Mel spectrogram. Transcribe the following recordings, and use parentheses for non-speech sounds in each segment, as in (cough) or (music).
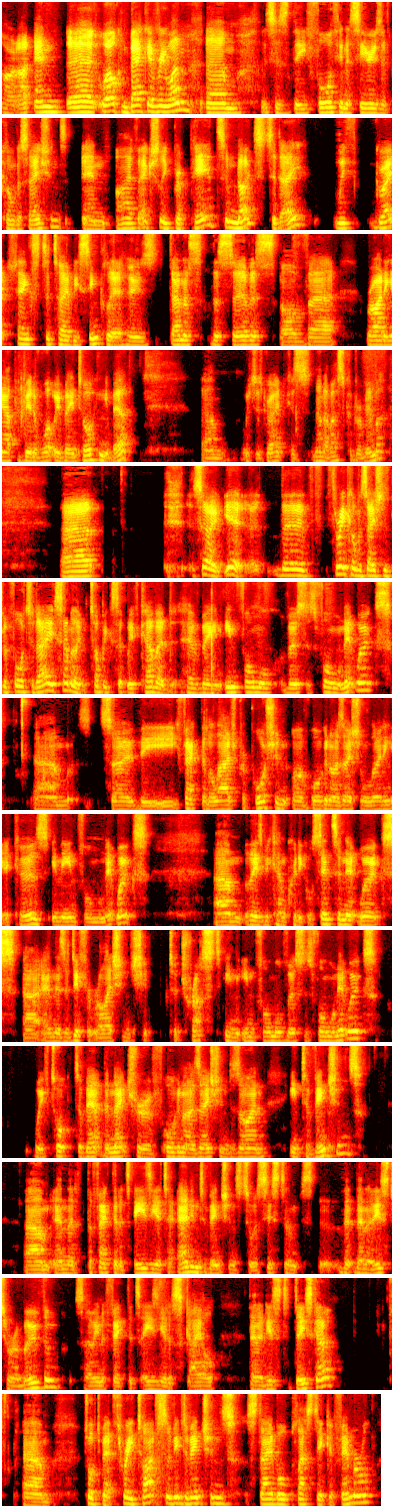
All right, and uh, welcome back, everyone. Um, this is the fourth in a series of conversations, and I've actually prepared some notes today with great thanks to Toby Sinclair, who's done us the service of uh, writing up a bit of what we've been talking about, um, which is great because none of us could remember. Uh, so, yeah, the three conversations before today, some of the topics that we've covered have been informal versus formal networks um, so the fact that a large proportion of organisational learning occurs in the informal networks, um, these become critical sensor networks, uh, and there's a different relationship to trust in informal versus formal networks. We've talked about the nature of organisation design interventions um, and the, the fact that it's easier to add interventions to a system than it is to remove them. So in effect, it's easier to scale than it is to descale. Um, talked about three types of interventions stable, plastic, ephemeral.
